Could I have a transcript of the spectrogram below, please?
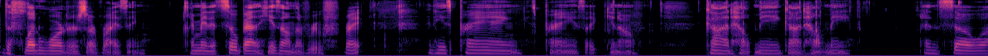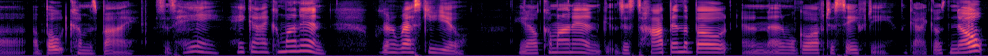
the flood waters are rising. I mean, it's so bad he's on the roof, right? and he's praying. He's praying. He's like, you know, God help me, God help me. And so uh, a boat comes by. Says, "Hey, hey, guy, come on in. We're gonna rescue you. You know, come on in. Just hop in the boat, and then we'll go off to safety." The guy goes, "Nope.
